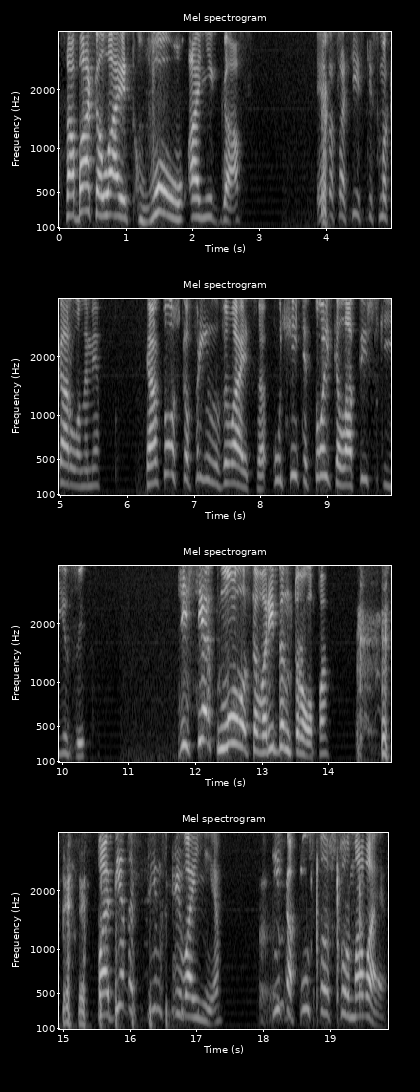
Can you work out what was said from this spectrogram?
Собака лает воу, а не гав. Это сосиски с макаронами. Картошка фри называется «Учите только латышский язык». Десерт молотого Риббентропа. Победа в финской войне и капуста штурмовая.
